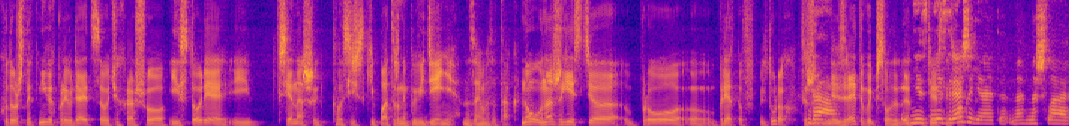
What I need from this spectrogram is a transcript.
художественных книгах проявляется очень хорошо и история, и все наши классические паттерны поведения, назовем это так. Но у нас же есть э, про э, предков в культурах. Ты Да. же не зря это выписал? этот Не, не зря факт? же я это на- нашла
